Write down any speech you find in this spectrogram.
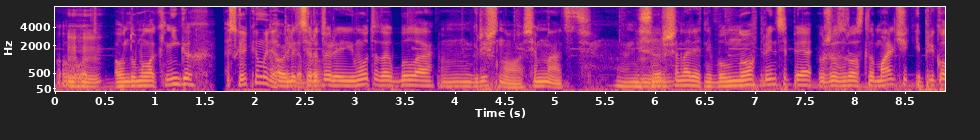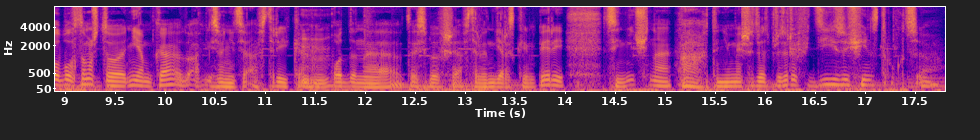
Вот. Мгм. Он думал о книгах, А сколько ему лет тогда литературе ему тогда было м, грешно, 17. Несовершеннолетний был, но, в принципе, уже взрослый мальчик. И прикол был в том, что немка, а, извините, австрийка, Мгм. подданная, то есть бывшая Австро-Венгерской империи, цинично, ах, ты не умеешь одевать презерватив, иди изучи инструкцию.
